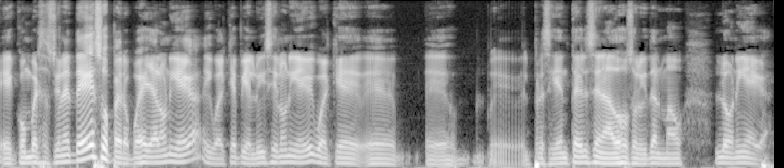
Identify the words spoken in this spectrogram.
eh, conversaciones de eso, pero pues ella lo niega, igual que Pierluisi lo niega, igual que eh, el presidente del Senado, José Luis Dalmau, lo niega.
